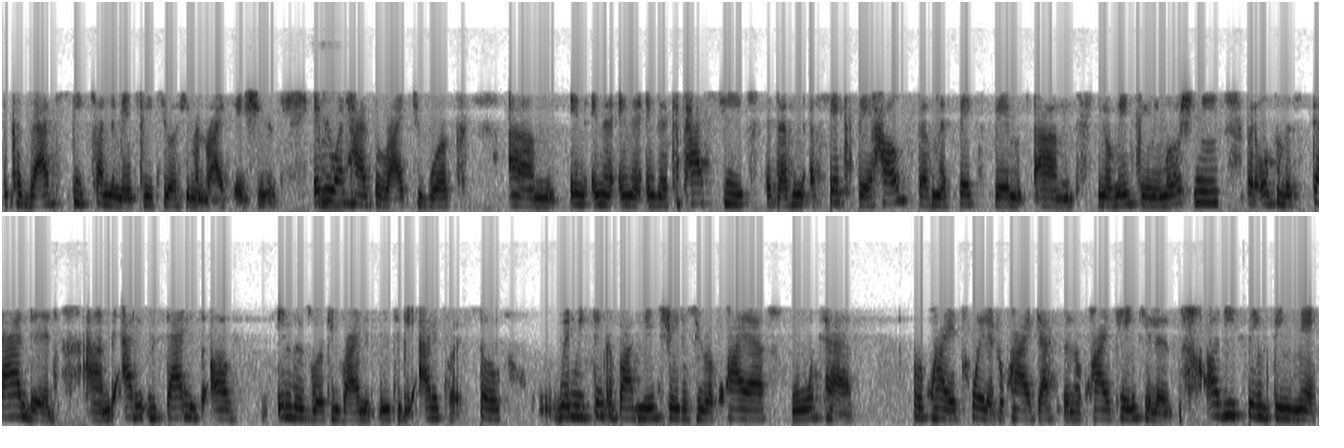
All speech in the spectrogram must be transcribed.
because that speaks fundamentally to a human rights issue. Everyone mm. has the right to work um, in, in, a, in, a, in a capacity that doesn't affect their health, doesn't affect them, um, you know, mentally and emotionally, but also the standard, um, the, ad- the standards of in those work environments need to be adequate. So when we think about menstruators who require water, require toilet, require dustbin, require painkillers. Are these things being met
